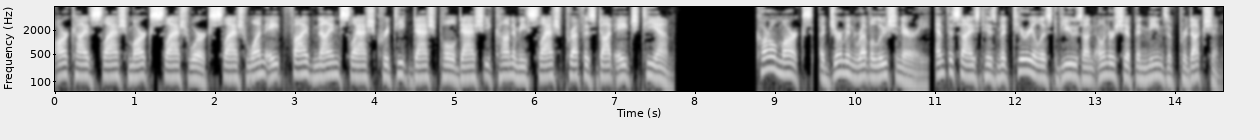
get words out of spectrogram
archive slash marx slash works 1859 critique pole economy slash preface.htm Karl Marx, a German revolutionary, emphasized his materialist views on ownership and means of production.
